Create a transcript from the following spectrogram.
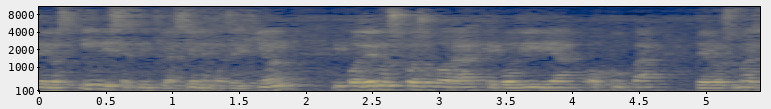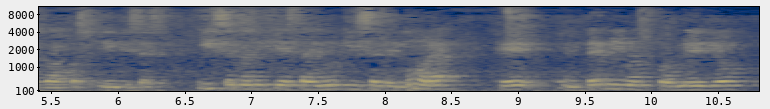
de los índices de inflación en la región y podemos corroborar que Bolivia ocupa de los más bajos índices y se manifiesta en un índice de mora que en términos promedio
